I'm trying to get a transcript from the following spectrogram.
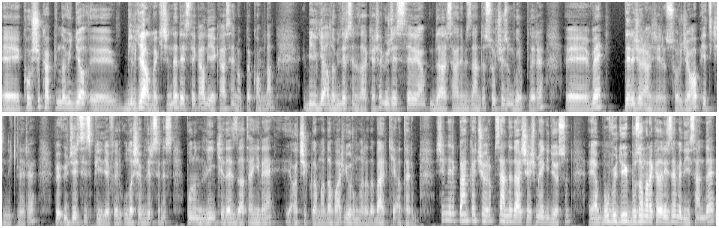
Ee, koşuk hakkında video e, bilgi almak için de destekal.yks.com'dan bilgi alabilirsiniz arkadaşlar. Ücretsiz Telegram dershanemizden de soru çözüm grupları e, ve derece öğrencilerin soru cevap etkinlikleri ve ücretsiz pdf'leri ulaşabilirsiniz. Bunun linki de zaten yine açıklamada var. Yorumlara da belki atarım. Şimdilik ben kaçıyorum. Sen de ders çalışmaya gidiyorsun. Eğer bu videoyu bu zamana kadar izlemediysen de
